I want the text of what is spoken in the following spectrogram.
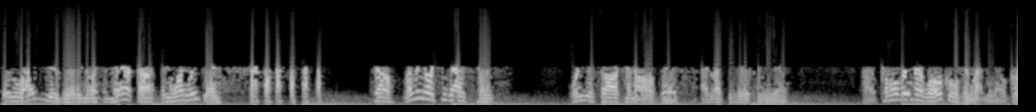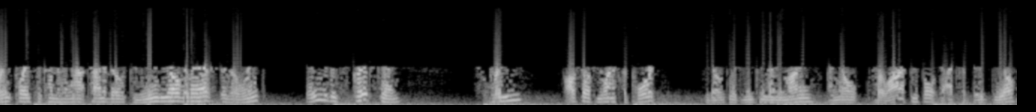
than Lightyear did in North America in one weekend. so let me know what you guys think. What are your thoughts on all of this? I'd like to hear from you. Uh, come over to my locals and let me know. Great place to come and hang out, trying to build a community over there. There's a link in the description. Free. Also, if you want to support, you don't give YouTube any money. I know for a lot of people that's a big deal.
